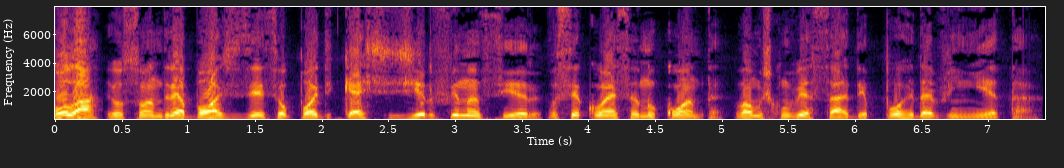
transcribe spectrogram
Olá, eu sou André Borges e esse é o podcast Giro Financeiro. Você conhece No Conta? Vamos conversar depois da vinheta.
